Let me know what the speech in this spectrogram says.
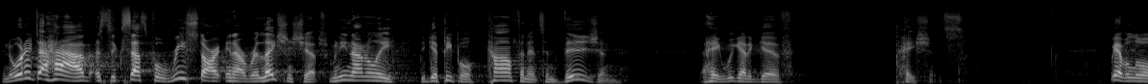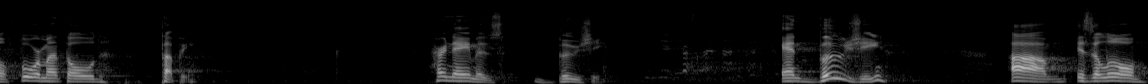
In order to have a successful restart in our relationships, we need not only to give people confidence and vision, but hey, we got to give patience. We have a little four month old puppy. Her name is Bougie. And Bougie um, is a little,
